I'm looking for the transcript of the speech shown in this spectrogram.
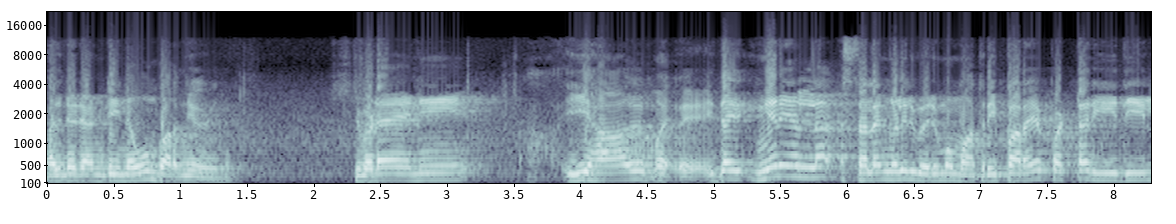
അതിന്റെ രണ്ടിനവും പറഞ്ഞു കഴിഞ്ഞു. ഇവിടെ ഇനി ഈ ഹാ ഇത് ഇങ്ങനെയുള്ള സ്ഥലങ്ങളിൽ വരുമ്പോൾ മാത്രം ഈ പറയപ്പെട്ട രീതിയിൽ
